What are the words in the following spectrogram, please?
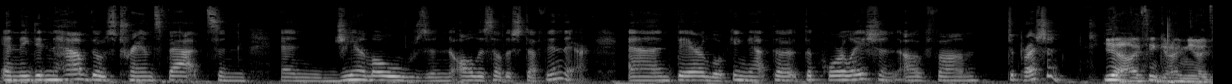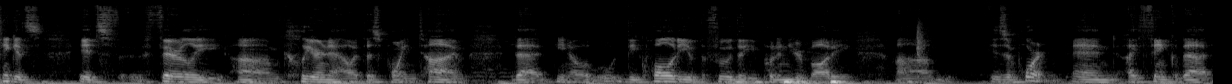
and they didn't have those trans fats and and GMOs and all this other stuff in there. And they're looking at the the correlation of um, depression. Yeah, I think. I mean, I think it's it's fairly um, clear now at this point in time that you know the quality of the food that you put into your body um, is important, and I think that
